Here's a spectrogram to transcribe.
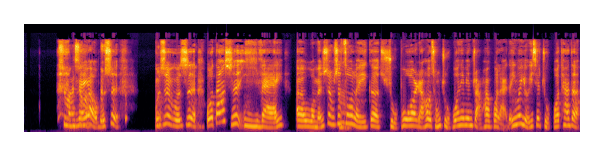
是吗？没有，不是。不是不是，我当时以为，呃，我们是不是做了一个主播，然后从主播那边转化过来的？因为有一些主播他的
